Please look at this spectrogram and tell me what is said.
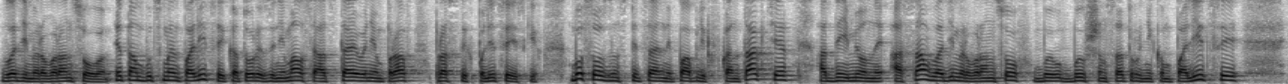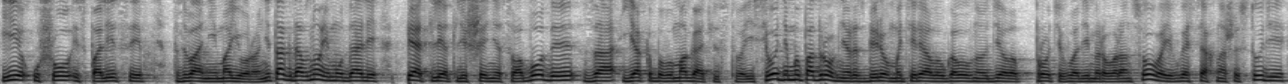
Владимира Воронцова. Это омбудсмен полиции, который занимался отстаиванием прав простых полицейских. Был создан специальный паблик ВКонтакте, одноименный, а сам Владимир Воронцов был бывшим сотрудником полиции и ушел из полиции в звании майора. Не так давно ему дали 5 лет лишения свободы за якобы вымогательство. И сегодня мы подробнее разберем материалы уголовного дела против Владимира Воронцова. И в гостях нашей студии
